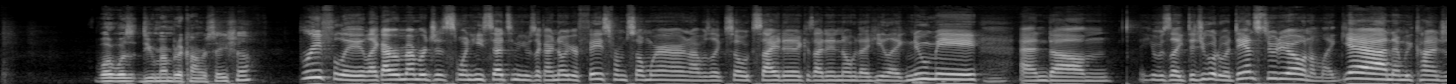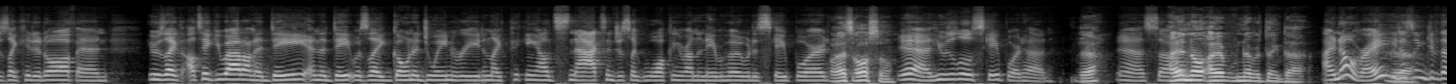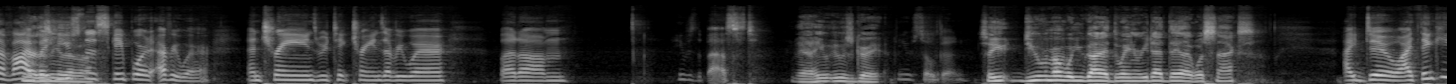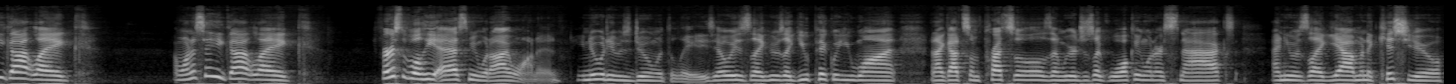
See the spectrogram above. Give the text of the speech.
what was? Do you remember the conversation? Briefly, like I remember just when he said to me, he was like, "I know your face from somewhere," and I was like so excited because I didn't know that he like knew me, and um, he was like, "Did you go to a dance studio?" And I'm like, "Yeah," and then we kind of just like hit it off and. He was like, "I'll take you out on a date," and the date was like going to Duane Reade and like picking out snacks and just like walking around the neighborhood with his skateboard. Oh, that's awesome. Yeah, he was a little skateboard head. Yeah, Yeah, so I didn't know. I would never think that. I know, right? He doesn't give that vibe, he but he used to skateboard everywhere and trains. We would take trains everywhere, but um, he was the best. Yeah, he, he was great. He was so good. So you do you remember what you got at Duane Reade that day? Like what snacks? I do. I think he got like, I want to say he got like. First of all, he asked me what I wanted. He knew what he was doing with the ladies. He always like he was like, "You pick what you want," and I got some pretzels, and we were just like walking with our snacks, and he was like, "Yeah, I'm gonna kiss you."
